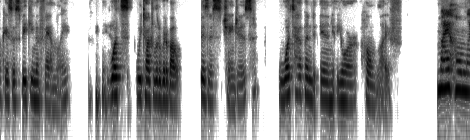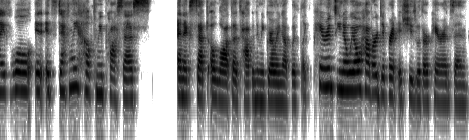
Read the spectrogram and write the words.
Okay, so speaking of family, what's we talked a little bit about business changes. What's happened in your home life? My home life, well, it, it's definitely helped me process and accept a lot that's happened to me growing up with like parents. You know, we all have our different issues with our parents, and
